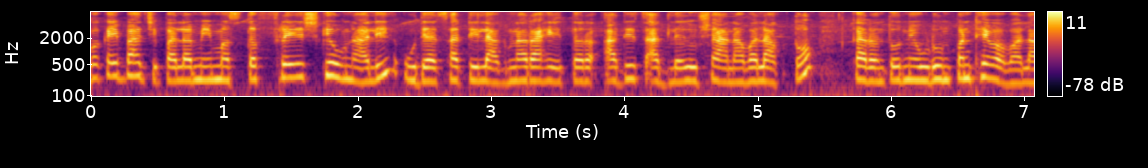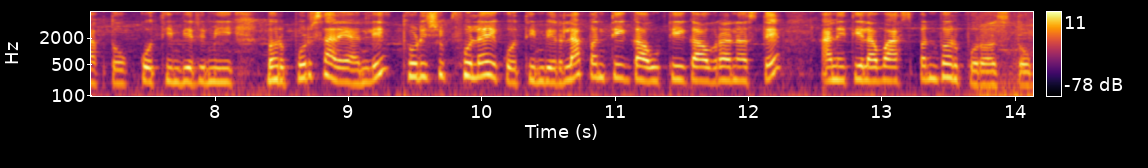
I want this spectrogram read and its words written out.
सर्व काही भाजीपाला मी मस्त फ्रेश घेऊन आली. उद्यासाठी लागणार आहे तर आधीच आदल्या दिवशी आणावा लागतो कारण तो निवडून पण ठेवावा लागतो. कोथिंबीर मी भरपूर सारे आणली. थोडीशी फुलं आहे कोथिंबीरला पण ती गावठी गावरान असते आणि तिला वास पण भरपूर असतो.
